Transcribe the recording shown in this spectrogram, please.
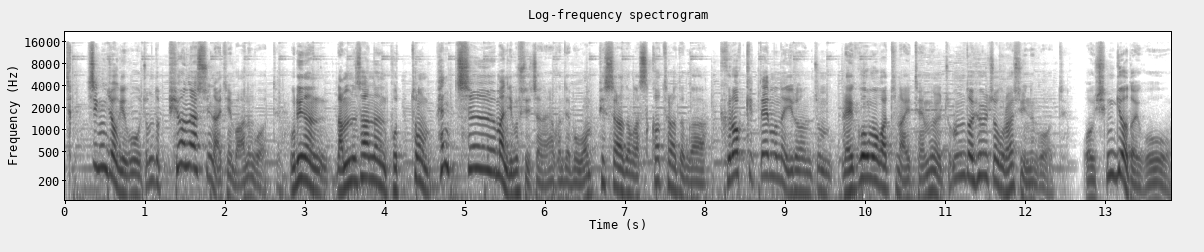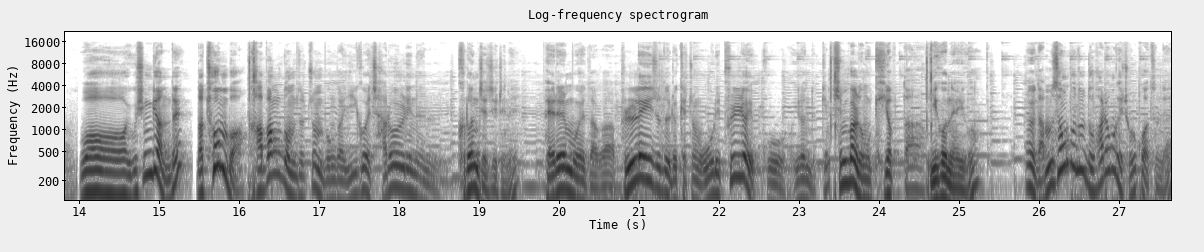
특징적이고 좀 더 표현할 수 있는 아이템이 많은 것 같아요 우리는 남사는 보통 팬츠만 입을 수 있잖아요 근데 뭐 원피스라던가 스커트라던가 그렇기 때문에 이런 좀 레고모 같은 아이템을 좀 더 효율적으로 할 수 있는 것 같아요 어 신기하다 이거 와 이거 신기한데? 나 처음 봐 가방도 없는데 좀 뭔가 이거에 잘 어울리는 그런 재질이네 베레모에다가 블레이저도 이렇게 좀 올이 풀려 있고 이런 느낌? 신발 너무 귀엽다. 이거네 이거. 이거 남성분들도 활용하기 좋을 것 같은데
